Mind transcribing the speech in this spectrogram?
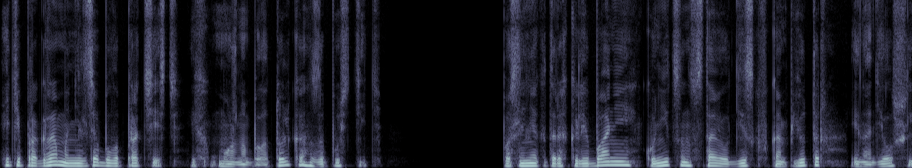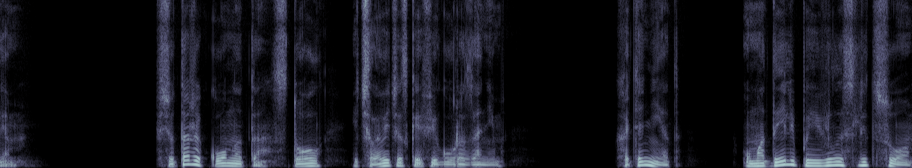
Эти программы нельзя было прочесть, их можно было только запустить. После некоторых колебаний Куницын вставил диск в компьютер и надел шлем. Все та же комната, стол и человеческая фигура за ним. Хотя нет. У модели появилось лицо,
